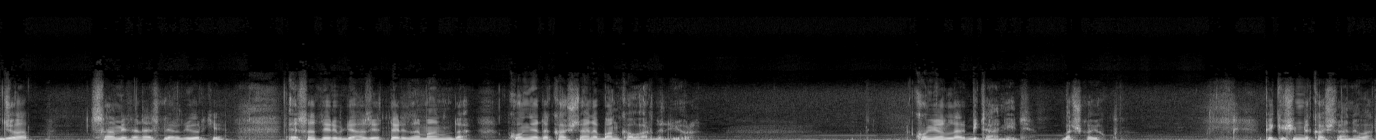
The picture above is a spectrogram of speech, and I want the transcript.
Cevap Sami Hazretleri diyor ki Esad Erbil Hazretleri zamanında Konya'da kaç tane banka vardı diyor. Konyalılar bir taneydi. Başka yok. Peki şimdi kaç tane var?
